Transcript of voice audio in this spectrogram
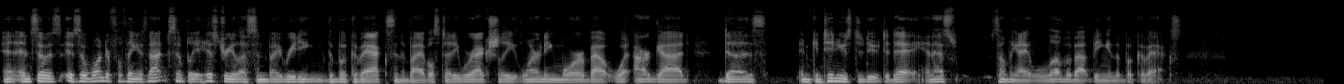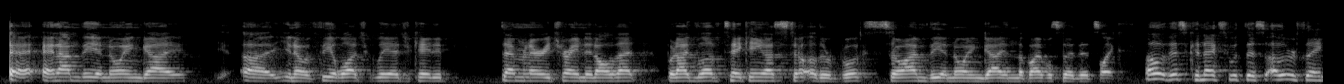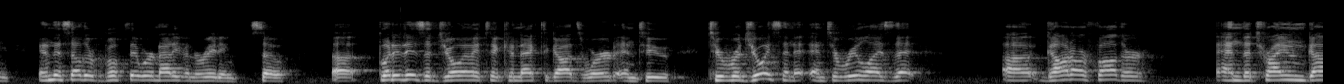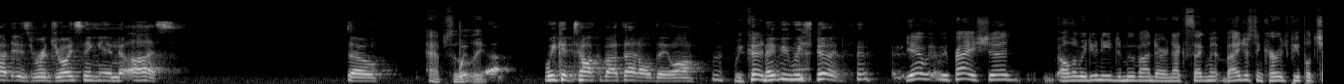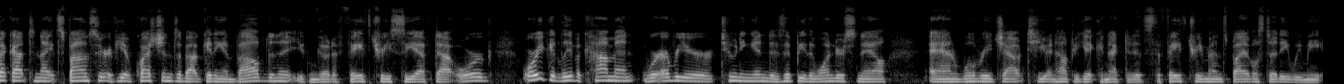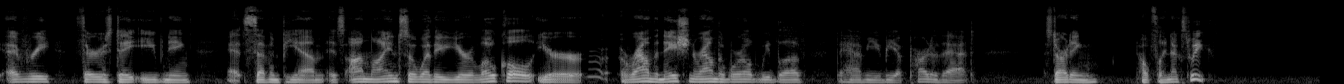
And, and so it's, it's a wonderful thing. It's not simply a history lesson by reading the book of Acts in a Bible study. We're actually learning more about what our God does and continues to do today. And that's something I love about being in the book of Acts. And I'm the annoying guy, uh, you know, theologically educated, seminary trained, and all that but I love taking us to other books. So I'm the annoying guy in the Bible study that's like, oh, this connects with this other thing in this other book that we're not even reading. So, uh, but it is a joy to connect to God's word and to to rejoice in it and to realize that uh, God our Father and the triune God is rejoicing in us. So absolutely, we, uh, we could talk about that all day long. We could. Maybe we should. yeah, we, we, probably should. Although we do need to move on to our next segment, but I just encourage people check out tonight's sponsor. If you have questions about getting involved in it, you can go to faithtreecf.org, or you could leave a comment wherever you're tuning in to Zippy the Wonder Snail, and we'll reach out to you and help you get connected. It's the Faith Tree Men's Bible Study. We meet every Thursday evening at 7 p.m. It's online, so whether you're local, you're around the nation, around the world, we'd love to have you be a part of that starting hopefully next week.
